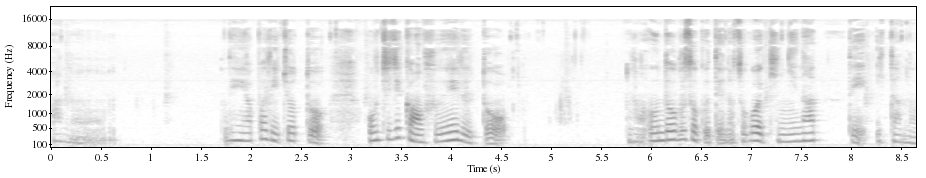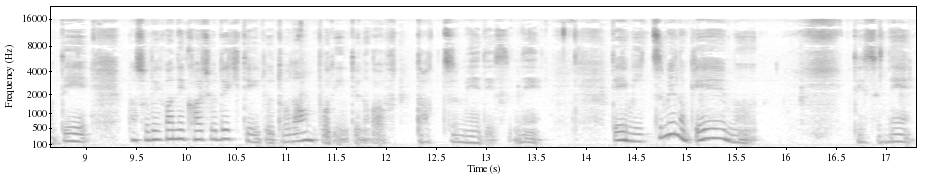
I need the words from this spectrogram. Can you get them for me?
あの、ね、やっぱりちょっとおうち時間増えると運動不足っていうのはすごい気になっていたので、まあ、それがね解消できているトランポリンっていうのが2つ目ですね。で3つ目のゲームですね。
